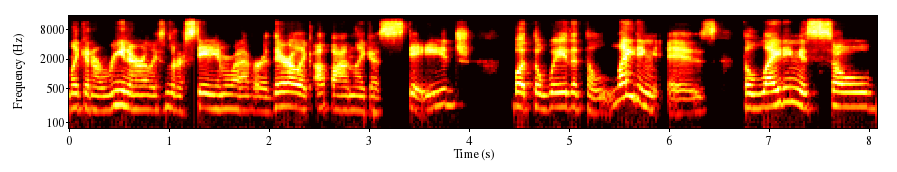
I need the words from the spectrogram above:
like an arena or like some sort of stadium or whatever. They're like up on like a stage but the way that the lighting is the lighting is so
